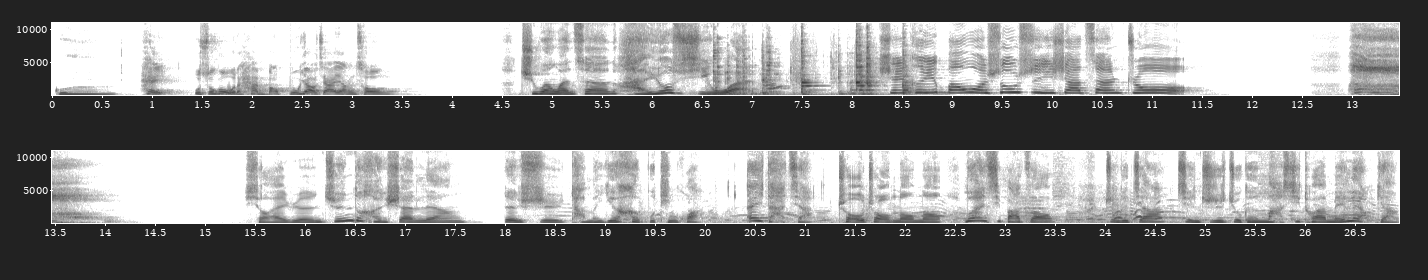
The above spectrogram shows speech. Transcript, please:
瓜？嘿，我说过我的汉堡不要加洋葱。吃完晚餐还要洗碗，谁可以帮我收拾一下餐桌？小矮人真的很善良，但是他们也很不听话，爱打架，吵吵闹闹，乱七八糟，整个家简直就跟马戏团没两样。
